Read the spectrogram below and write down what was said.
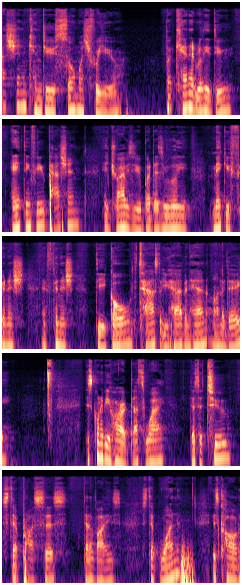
passion can do so much for you, but can it really do anything for you? Passion, it drives you, but does it really make you finish and finish the goal, the task that you have in hand on the day? It's going to be hard. That's why there's a two step process that I advise. Step one is called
